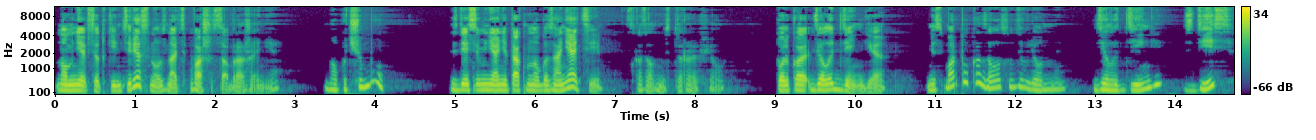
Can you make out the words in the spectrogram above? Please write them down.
Но мне все-таки интересно узнать ваши соображения». «Но почему?» «Здесь у меня не так много занятий», — сказал мистер Рэфилл. «Только делать деньги». Мисс Марпл казалась удивленной. «Делать деньги? Здесь?»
